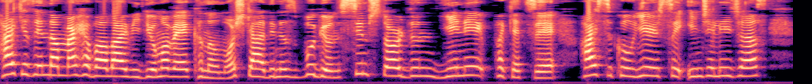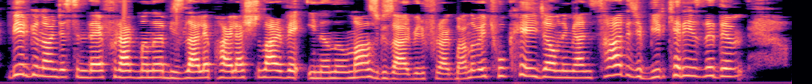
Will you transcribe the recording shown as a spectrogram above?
Herkese yeniden merhabalar videoma ve kanalıma hoş geldiniz. Bugün Sims 4'ün yeni paketi High School Years'ı inceleyeceğiz. Bir gün öncesinde fragmanı bizlerle paylaştılar ve inanılmaz güzel bir fragmanı ve çok heyecanlıyım. Yani sadece bir kere izledim.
